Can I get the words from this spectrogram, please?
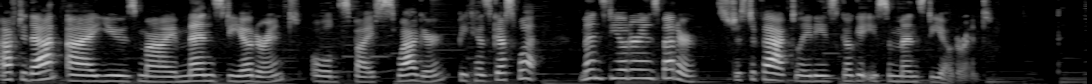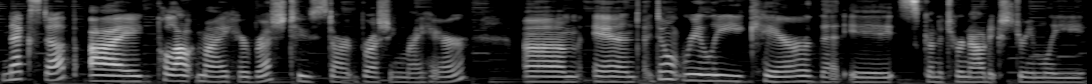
After that, I use my men's deodorant, Old Spice Swagger, because guess what? Men's deodorant is better. It's just a fact, ladies. Go get you some men's deodorant. Next up, I pull out my hairbrush to start brushing my hair. Um, and I don't really care that it's going to turn out extremely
